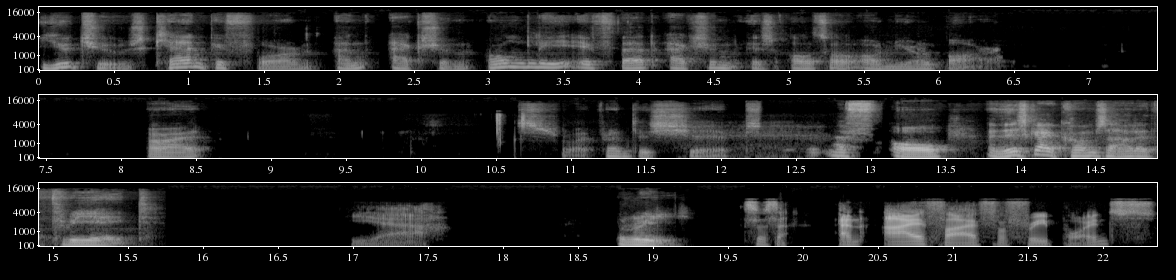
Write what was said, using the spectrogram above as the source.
you choose can perform an action only if that action is also on your bar. All right. Destroy friendly ships. FO. And this guy comes out at 3 8. Yeah. 3. So it's an I5 for three points.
